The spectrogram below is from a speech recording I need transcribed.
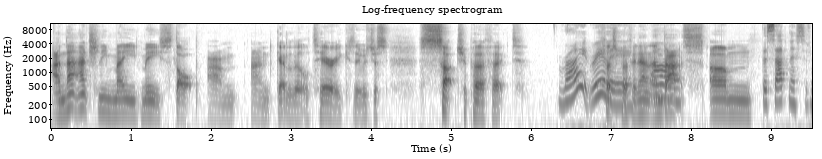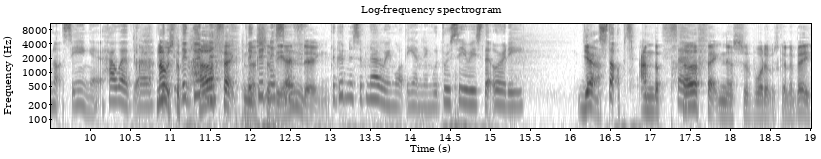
and that actually made me stop and and get a little teary because it was just such a perfect. Right, really. Such a perfect end, and Oh, that's um, the sadness of not seeing it. However, No, it's the perfectness of goodness the ending. the goodness of knowing what the ending would be for a series that already yeah stopped. and the So- perfectness of what it was going to be.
